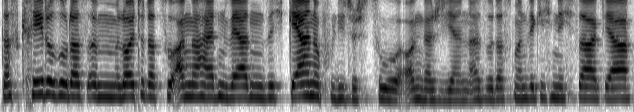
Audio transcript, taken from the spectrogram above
das Credo so, dass ähm, Leute dazu angehalten werden, sich gerne politisch zu engagieren. Also dass man wirklich nicht sagt, ja,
